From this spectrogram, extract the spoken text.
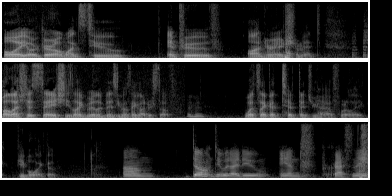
boy or girl wants to improve on her instrument, but let's just say she's like really busy with like other stuff. hmm What's like a tip that you have for like people like that? Um, don't do what I do and procrastinate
